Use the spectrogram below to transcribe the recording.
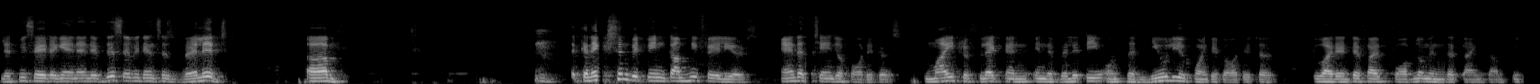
let me say it again, and if this evidence is valid, um, the connection between company failures and a change of auditors might reflect an inability on the newly appointed auditor to identify problem in the client company.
